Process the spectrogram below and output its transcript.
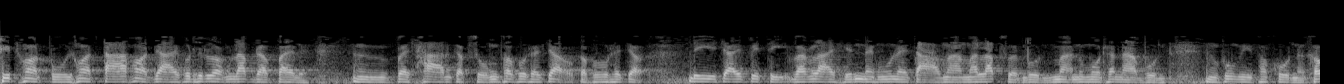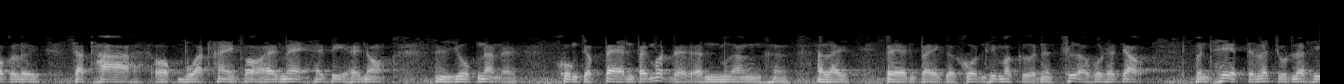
คิดฮอดปู่ฮอดตาฮอดยายผู้ที่ล่วงรับดับไปเลยไปทานกับสงฆ์พระพุทธเจ้ากับพระพุทธเจ้า ดีใจปิติบางรายเห็นในหูในตามามารับส่วนบุญ มาอนุโมทนาบุญ ผู้มีพระคุณเขาก็เลยศรัทธาออกบวชให้พ่อให้แม่ให้พี่ให้น้องยกนั่นเลย คงจะแปลนไปหมดเลยอันเมืองอะไร แปลนไปกับคนที่มาเกิดนั่นเชื่อพระพุทธเจ้าเป็นเทศแต่ละจุดละที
